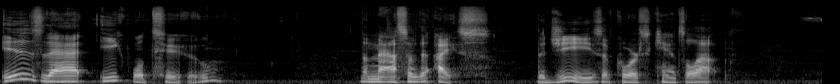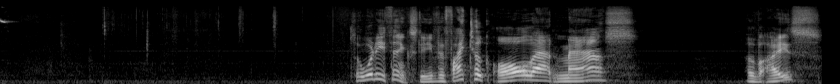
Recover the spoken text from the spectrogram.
is that equal to the mass of the ice? The g's, of course, cancel out. So what do you think, Steve? If I took all that mass of ice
